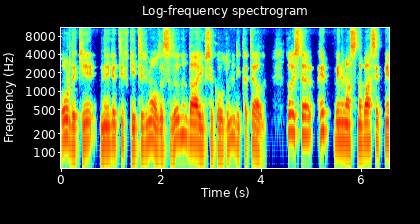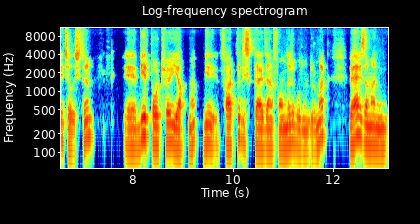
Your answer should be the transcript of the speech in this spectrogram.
oradaki negatif getirme olasılığının daha yüksek olduğunu dikkate alın. Dolayısıyla hep benim aslında bahsetmeye çalıştığım e, bir portföy yapmak, bir farklı risklerden fonları bulundurmak ve her zaman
